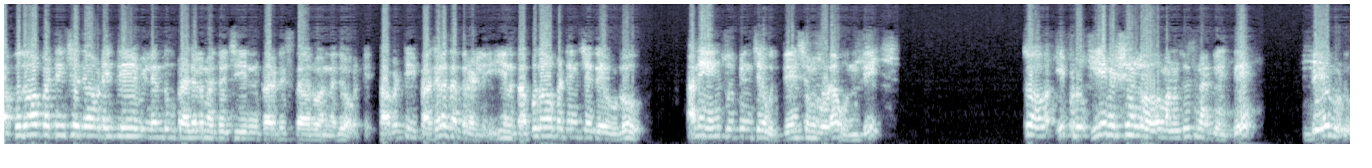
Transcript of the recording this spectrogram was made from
తప్పుదో పట్టించే దేవుడైతే అయితే వీళ్ళెందుకు ప్రజల మధ్య వచ్చి ఈయన ప్రకటిస్తారు అన్నది ఒకటి. కాబట్టి ప్రజల దగ్గర వెళ్ళి ఈయన తప్పుదో పట్టించే దేవుడు అని చూపించే ఉద్దేశం కూడా ఉంది. సో ఇప్పుడు ఈ విషయంలో మనం చూసినట్లయితే దేవుడు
